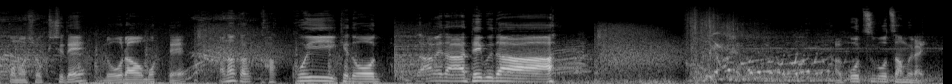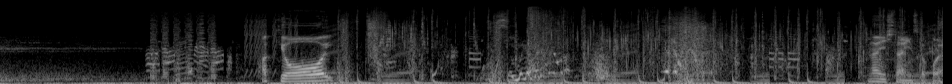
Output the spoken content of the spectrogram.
コの触手でローラーを持ってあなんかかっこいいけどダメだデブだ。タコツボ侍。あきょーい。何したらいいんですかこれ？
